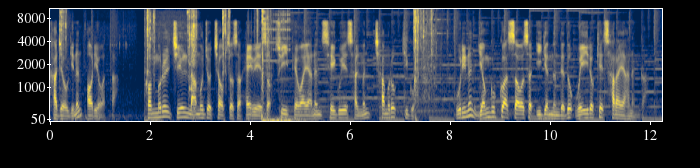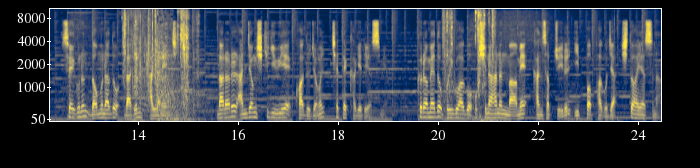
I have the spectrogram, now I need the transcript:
가져오기는 어려웠다. 건물을 지을 나무조차 없어서 해외에서 수입해와야 하는 세구의 삶은 참으로 기구하다. 우리는 영국과 싸워서 이겼는데도 왜 이렇게 살아야 하는가? 세군은 너무나도 낮은 반란에 지쳐 나라를 안정시키기 위해 과두정을 채택하게 되었으며 그럼에도 불구하고 혹시나 하는 마음에 간섭주의를 입법하고자 시도하였으나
